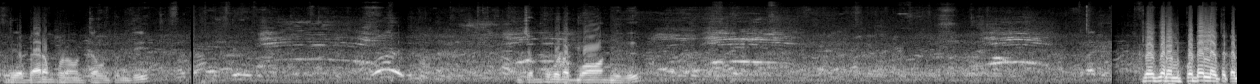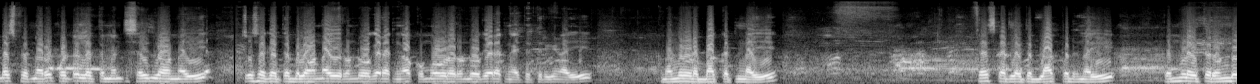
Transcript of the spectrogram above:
కొద్దిగా బేరం కూడా ఉంటూ ఉంటుంది. జంపు కూడా బాగుంది ఇది. ఇక్కడైతే రెండు పొట్టేలు అయితే కట్టేసి పెట్టినారు పొట్టేలు అయితే మంచి సైజు లో ఉన్నాయి. చూసాకైతే బలం ఉన్నాయి. రెండు ఒకే రకంగా కొమ్మ కూడా రెండు ఒకే రకంగా అయితే తిరిగినాయి. నందులు కూడా బాగా కట్టినాయి ఫేస్ కట్లు అయితే బ్లాక్ పడినాయి. కొమ్ములు అయితే రెండు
